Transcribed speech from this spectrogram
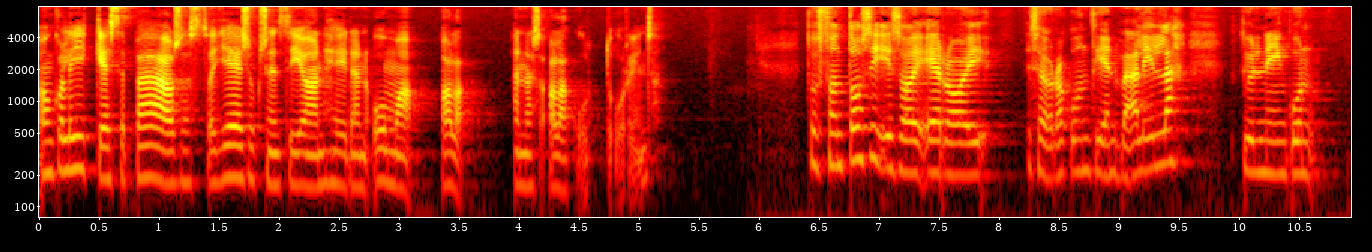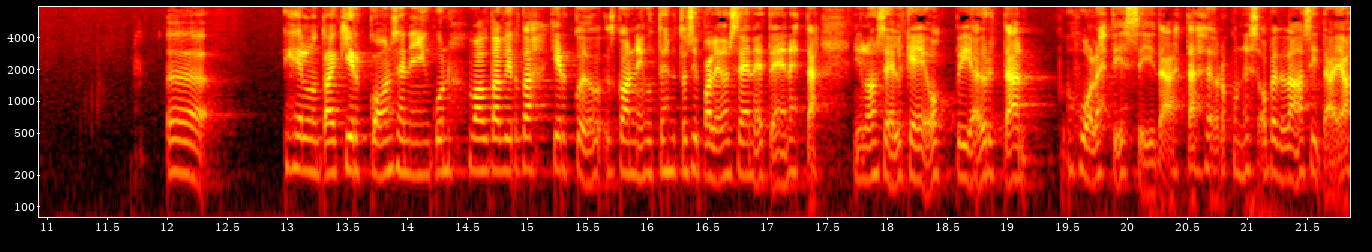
onko liikkeessä pääosassa Jeesuksen sijaan heidän oma ala, NS-alakulttuurinsa? Tuossa on tosi iso ero seurakuntien välillä. Kyllä niin kuin, ö, helluntai-kirkko on se niin kuin valtavirta kirkko, joka on niin kuin tehnyt tosi paljon sen eteen, että niillä on selkeä oppi ja yrittää huolehtia siitä, että seurakunnissa opetetaan sitä ja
